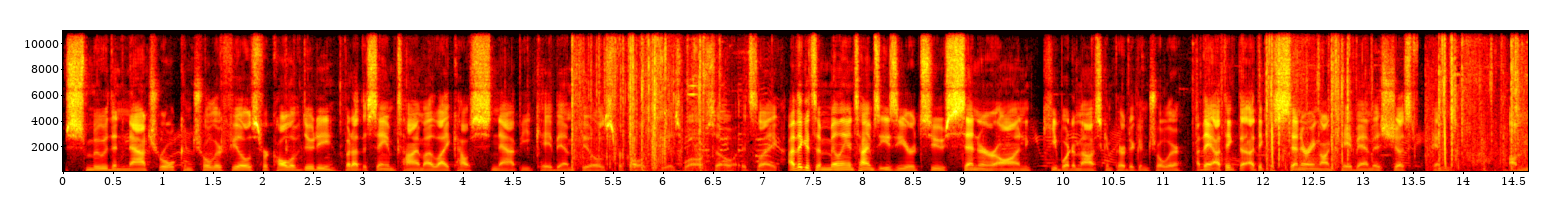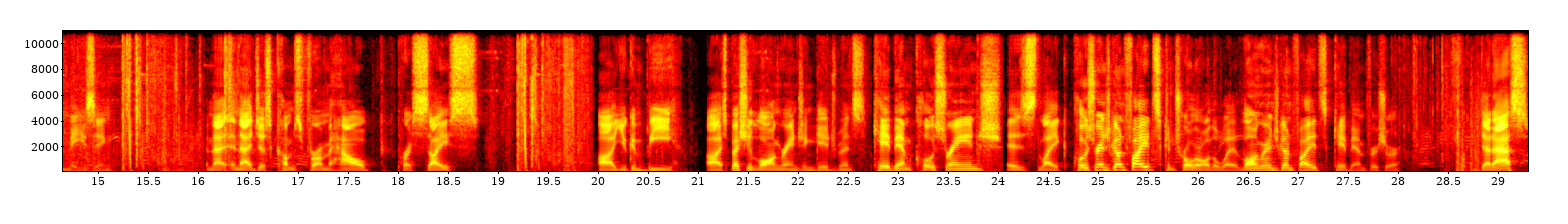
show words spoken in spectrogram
smooth and natural controller feels for Call of Duty, but at the same time I like how snappy KBAM feels for Call of Duty as well. So it's like I think it's a million times easier to center on keyboard and mouse compared to controller. I think I think that I think the centering on KBAM is just amazing. And that and that just comes from how precise uh, you can be. Uh, especially long range engagements. KBAM close range is like close range gunfights, controller all the way. Long range gunfights, KBAM for sure. Dead ass.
